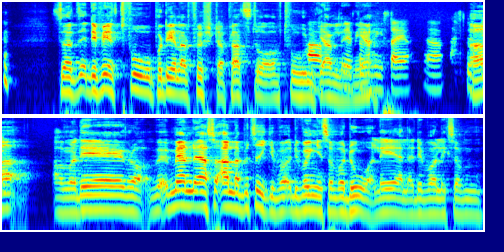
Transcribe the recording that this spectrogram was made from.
Så att det, det finns två på delad första plats då av två olika Ja, det får anledningar. man ju säga. Ja. Ja, ja men det är bra. Men alltså alla butiker, var, det var ingen som var dålig eller det var liksom...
